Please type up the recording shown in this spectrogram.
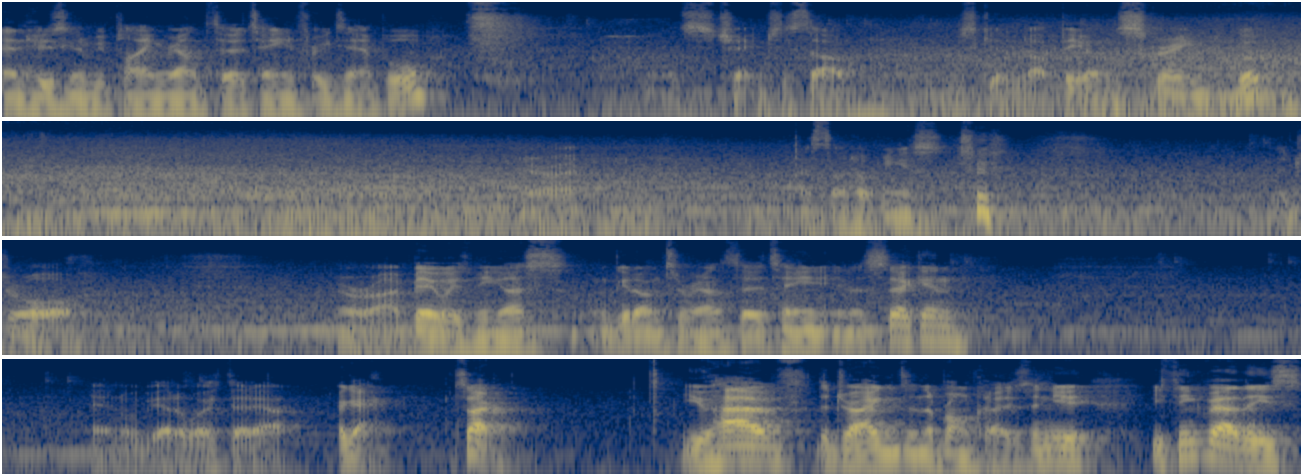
and who's going to be playing round 13, for example. Let's change this up. Just get it up there on the screen. Whoop. Alright. That's not helping us. the draw. Alright, bear with me, guys. We'll get on to round 13 in a second. And we'll be able to work that out. Okay, so you have the Dragons and the Broncos, and you, you think about these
